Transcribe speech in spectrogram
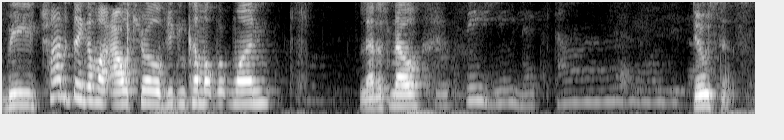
We trying to think of an outro. If you can come up with one, let us know. We'll see you next time. Deuces.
